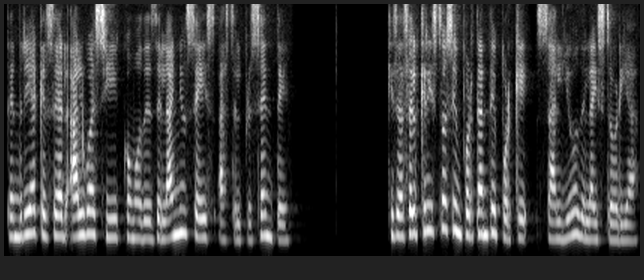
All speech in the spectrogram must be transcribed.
tendría que ser algo así como desde el año 6 hasta el presente. Quizás el Cristo es importante porque salió de la historia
